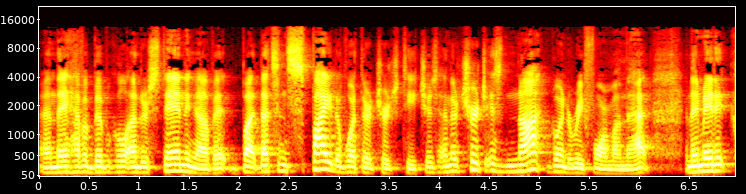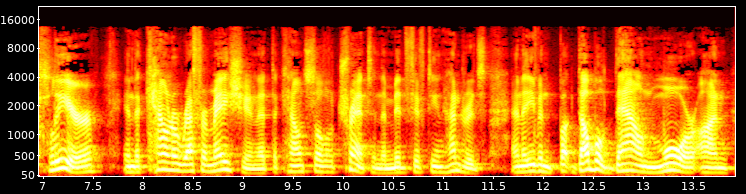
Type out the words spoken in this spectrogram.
and they have a biblical understanding of it, but that's in spite of what their church teaches, and their church is not going to reform on that. And they made it clear in the Counter Reformation at the Council of Trent in the mid 1500s, and they even doubled down more on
